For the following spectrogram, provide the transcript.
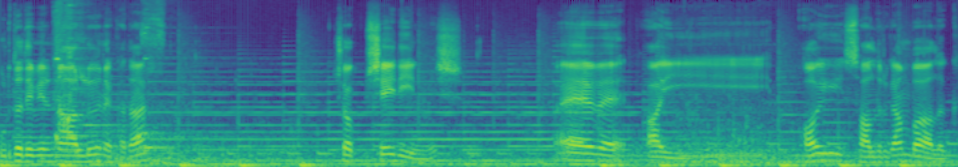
Burada demirin ağırlığı ne kadar? Çok bir şey değilmiş. Evet. Ay. Ay saldırgan balık.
